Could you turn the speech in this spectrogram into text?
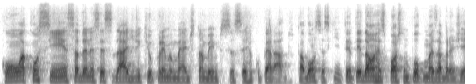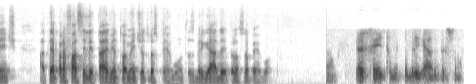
com a consciência da necessidade de que o prêmio médio também precisa ser recuperado. Tá bom, Sesquim? Tentei dar uma resposta um pouco mais abrangente, até para facilitar eventualmente outras perguntas. Obrigado aí pela sua pergunta. Perfeito, muito obrigado, pessoal.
